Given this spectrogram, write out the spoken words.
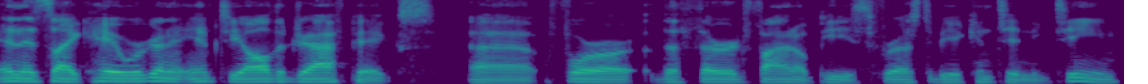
and it's like, hey, we're going to empty all the draft picks uh, for the third final piece for us to be a contending team.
